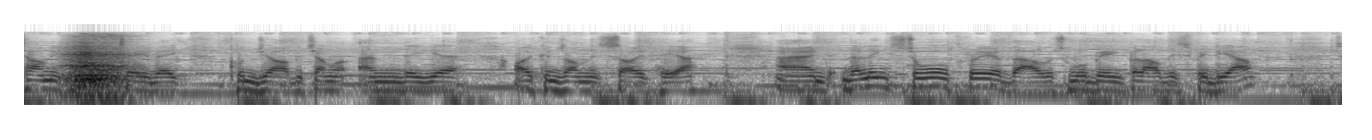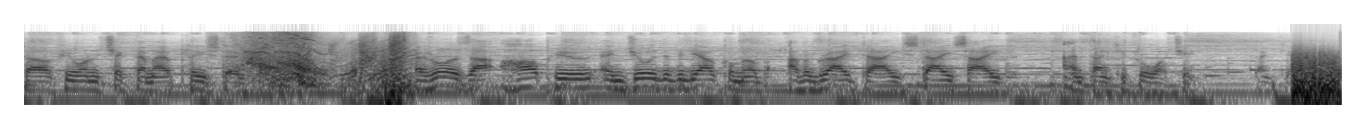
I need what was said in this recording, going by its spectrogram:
Tony's Music TV Punjabi channel and the uh, icons on this side here. And the links to all three of those will be below this video. So if you want to check them out, please do. As well as that, I hope you enjoyed the video coming up. Have a great day, stay safe, and thank you for watching. Thank you.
